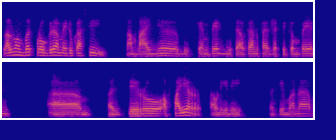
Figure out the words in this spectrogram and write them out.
lalu membuat program edukasi kampanye, campaign misalkan fire safety campaign um, zero of fire tahun ini. Bagaimana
